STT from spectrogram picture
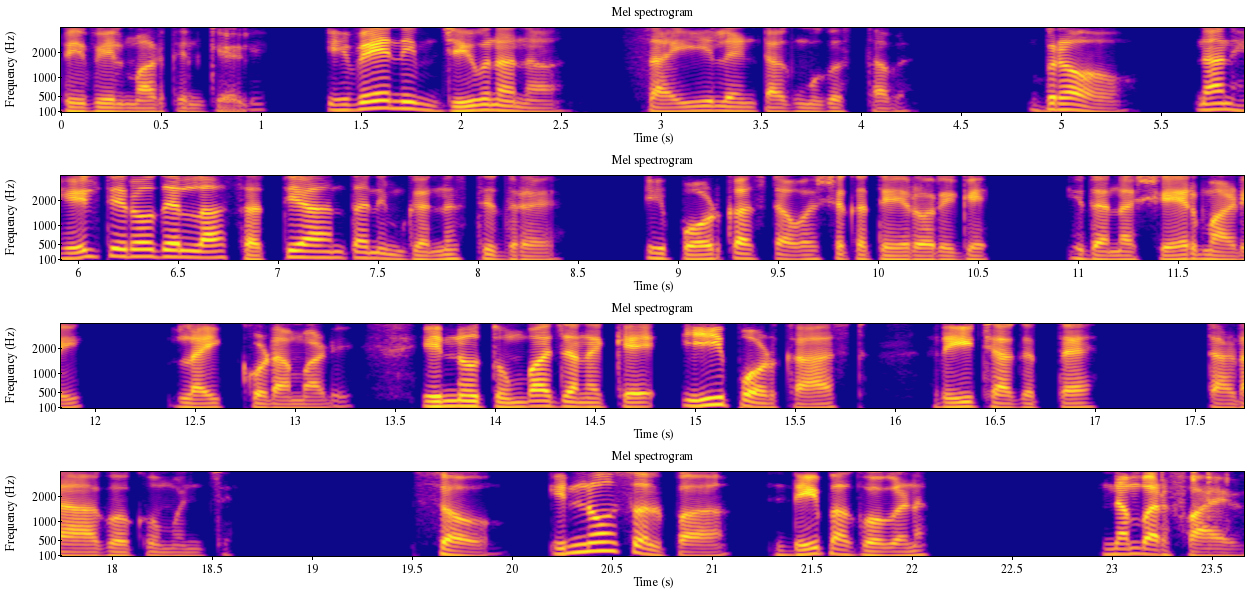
ರಿವೀಲ್ ಮಾಡ್ತೀನಿ ಕೇಳಿ. ಇವೇ ನಿಮ್ಮ ಜೀವನನ ಸೈಲೆಂಟ್ ಆಗಿ ಮುಗಿಸ್ತವೆ. ಬ್ರೋ, ನಾನು ಹೇಳ್ತಿರೋದೆಲ್ಲ ಸತ್ಯ ಅಂತ ನಿಮ್ಗನ್ನಿಸ್ತಿದ್ರೆ ಈ ಪಾಡ್ಕಾಸ್ಟ್ ಅವಶ್ಯಕತೆ ಇರೋರಿಗೆ ಇದನ್ನ ಶೇರ್ ಮಾಡಿ ಲೈಕ್ ಕೂಡ ಮಾಡಿ. ಇನ್ನೂ ತುಂಬಾ ಜನಕ್ಕೆ ಈ ಪಾಡ್ಕಾಸ್ಟ್ ರೀಚ್ ಆಗುತ್ತೆ, ತಡ ಆಗೋಕ್ಕೂ ಮುಂಚೆ. ಸೊ ಇನ್ನೂ ಸ್ವಲ್ಪ ಡೀಪ್ ಆಗಿ ಹೋಗೋಣ. Number five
